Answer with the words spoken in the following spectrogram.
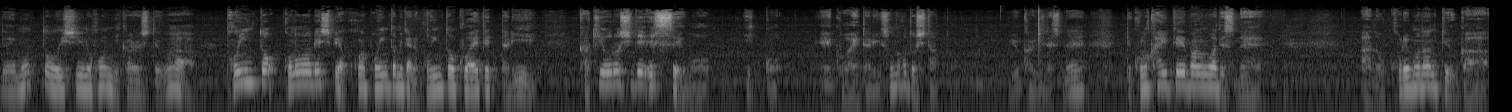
でもっと美味しいの本に関してはポイントこのレシピはここがポイントみたいなポイントを加えてったり書き下ろしでエッセイを1個、えー加えたりそんなことをしたという感じですね。でこの改訂版はですねあのこれもなんていうか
